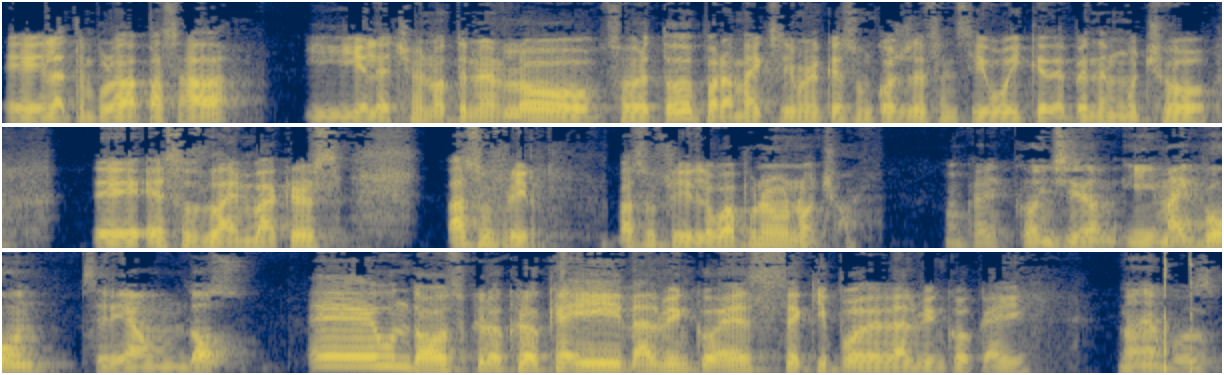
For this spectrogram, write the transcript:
eh, la temporada pasada. Y el hecho de no tenerlo, sobre todo para Mike Zimmer, que es un coach defensivo y que depende mucho de esos linebackers, va a sufrir. Va a sufrir. Le voy a poner un 8. Ok, coincido. ¿Y Mike Boone sería un 2? Eh, un 2, creo, creo que ahí Dalvin Cook es equipo de Dalvin Cook ahí. Bueno, pues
